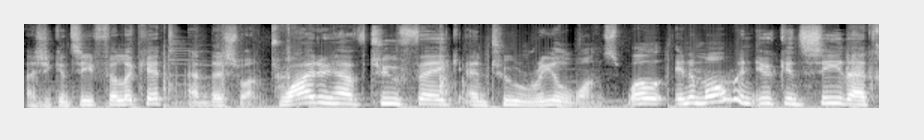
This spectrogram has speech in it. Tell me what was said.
As you can see, filler kit and this one. So why do you have two fake and two real ones? Well, in a moment you can see that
